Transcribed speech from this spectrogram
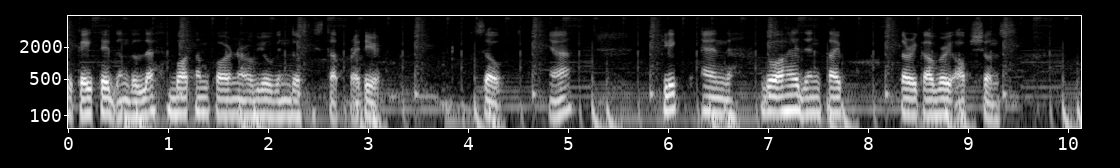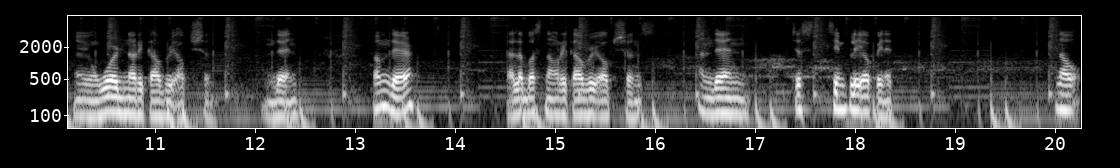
located on the left bottom corner of your Windows desktop right here. So yeah click and go ahead and type the recovery options yung word na recovery option. And then from there lalabas ng recovery options and then just simply open it. Now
